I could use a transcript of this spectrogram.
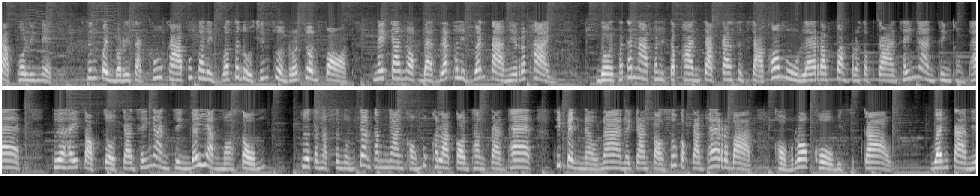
กับโพลิเนตซึ่งเป็นบริษัทคู่ค้าผู้ผลิตวัสดุชิ้นส่วนรถยนต์ฟอร์ดในการออกแบบและผลิตแว่นตานิรภัย โดยพัฒนาผลิตภัณฑ์จากการศึกษาข้อมูลและรับฟังประสบการณ์ใช้งานจริงของแพทย์ เพื่อให้ตอบโจทย์การใช้งานจริงได้อย่างเหมาะสม เพื่อสนับสนุนการทำงานของบุคลากรทางการแพทย์ ที่เป็นแนวหน้าในการต่อสู้กับการแพร่ระบาด ของโรคโควิด -19 แว่นตานิ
